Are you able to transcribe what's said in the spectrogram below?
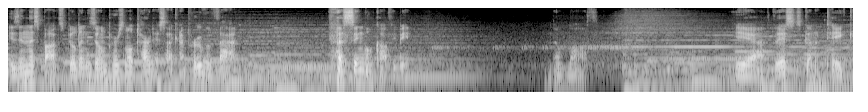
is in this box building his own personal TARDIS. I can approve of that. A single coffee bean. No moth. Yeah, this is gonna take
